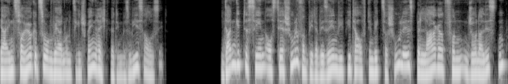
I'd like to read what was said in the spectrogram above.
ja, ins Verhör gezogen werden und sich entsprechend rechtfertigen müssen, wie es aussieht. Dann gibt es Szenen aus der Schule von Peter. Wir sehen, wie Peter auf dem Weg zur Schule ist, belagert von Journalisten.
